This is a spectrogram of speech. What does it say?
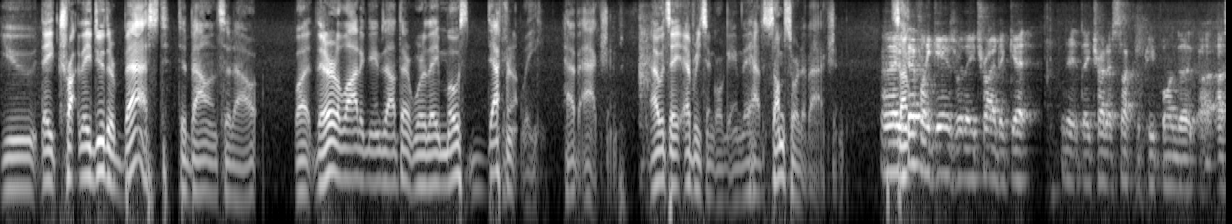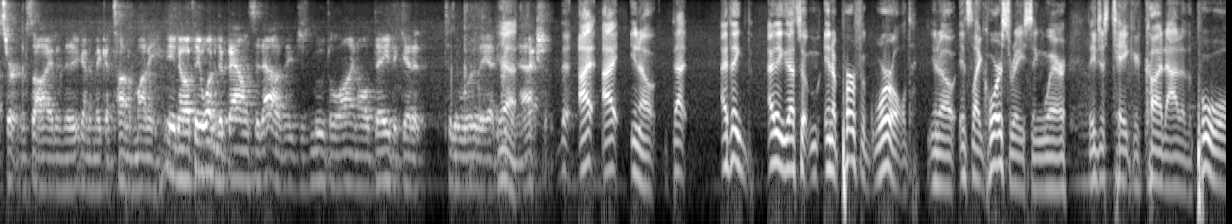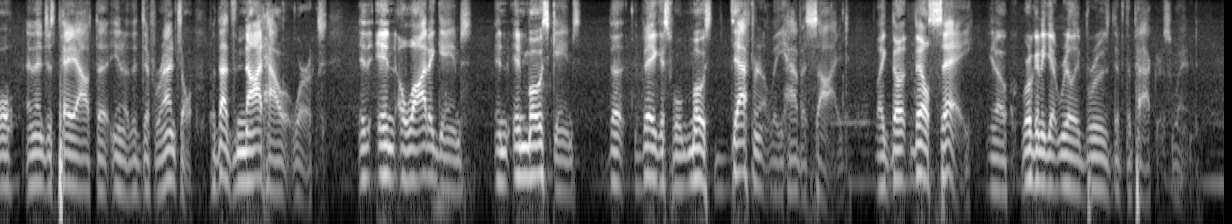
you they try they do their best to balance it out, but there are a lot of games out there where they most definitely have action. I would say every single game they have some sort of action. And there's Some- definitely games where they try to get they, they try to suck the people into a, a certain side, and they're going to make a ton of money. You know, if they wanted to balance it out, they just move the line all day to get it to the where they had Yeah. action. I, I, you know, that I think I think that's what in a perfect world, you know, it's like horse racing where they just take a cut out of the pool and then just pay out the, you know, the differential. But that's not how it works. In, in a lot of games, in in most games, the Vegas will most definitely have a side. Like they'll, they'll say, you know, we're going to get really bruised if the Packers win.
